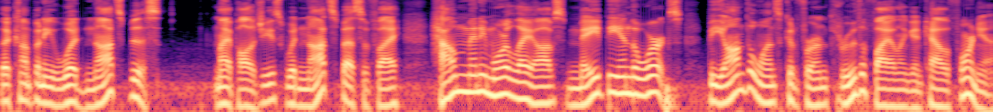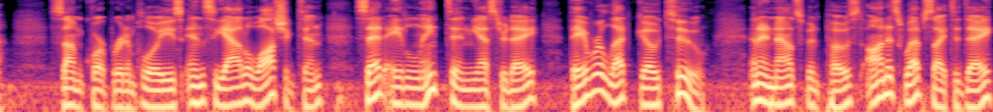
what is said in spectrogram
The company would not my apologies, would not specify how many more layoffs may be in the works beyond the ones confirmed through the filing in California. Some corporate employees in Seattle, Washington said a LinkedIn yesterday they were let go too. An announcement post on its website today,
